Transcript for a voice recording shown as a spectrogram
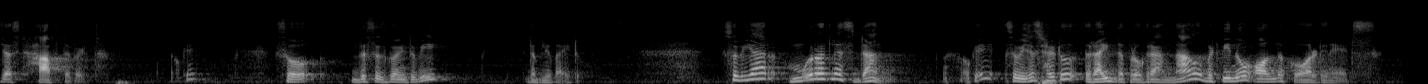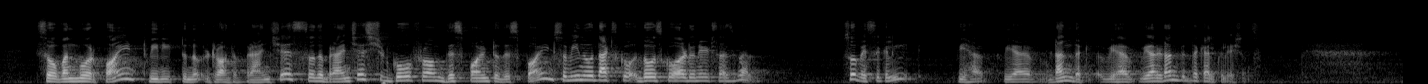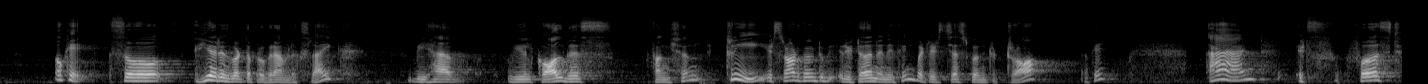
just half the width. Okay. So, this is going to be w by 2. So we are more or less done okay. So we just have to write the program now but we know all the coordinates. So one more point we need to know, draw the branches. So the branches should go from this point to this point. So we know that's co those coordinates as well. So basically we have we have done the we have we are done with the calculations. Okay, so here is what the program looks like. We have we will call this function tree it is not going to return anything but it is just going to draw okay and its first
